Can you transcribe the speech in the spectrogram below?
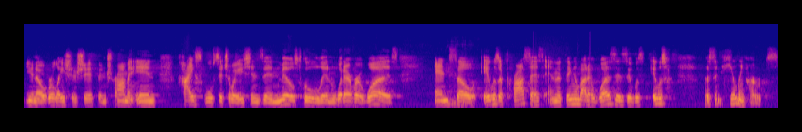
you know, relationship and trauma in high school situations and middle school and whatever it was. And so mm-hmm. it was a process. And the thing about it was, is it was, it was, listen, healing hurts.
